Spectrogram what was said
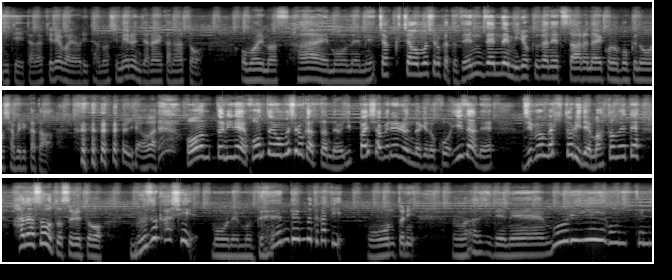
見ていただければより楽しめるんじゃないかなと思います。はい。もうね、めちゃくちゃ面白かった。全然ね、魅力がね、伝わらないこの僕の喋り方。やばい。本当にね、本当に面白かったんだよ。いっぱい喋れるんだけど、こう、いざね、自分が一人でまとめて話そうとすると、難しい。もうね、もう全然難しい。本当に。マジでね、無理、本当に。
